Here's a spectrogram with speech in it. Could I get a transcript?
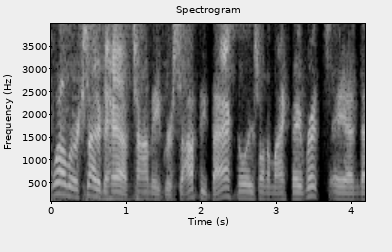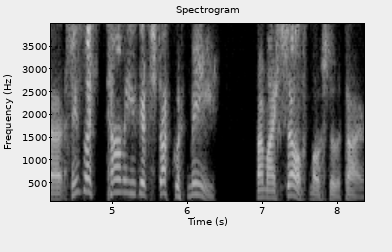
Well, we're excited to have Tommy Grisafi back. Always one of my favorites. And uh, it seems like, Tommy, you get stuck with me by myself most of the time.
